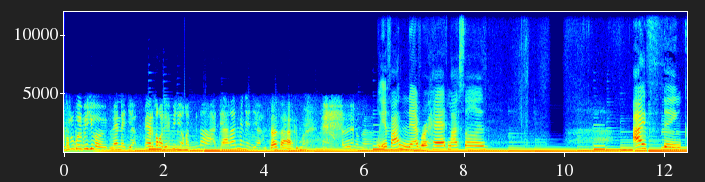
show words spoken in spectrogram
eh, If I never had my son, I think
